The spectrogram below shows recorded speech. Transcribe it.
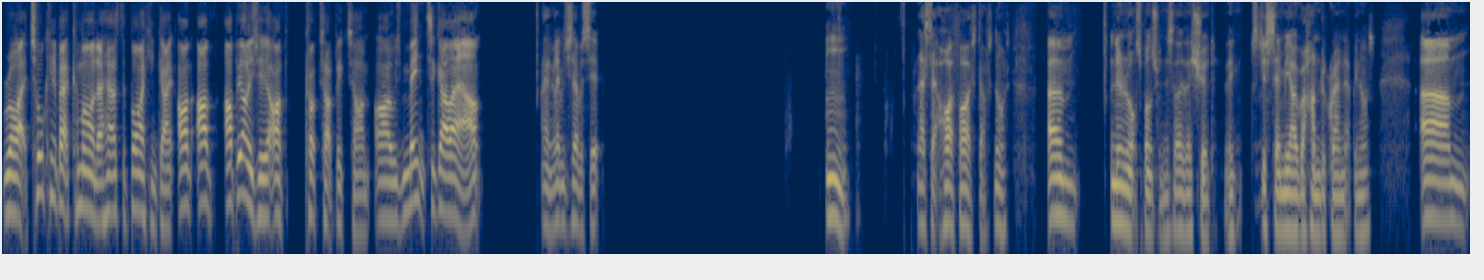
right, talking about Commander, how's the biking going? i I've, I'll be honest with you, I've cocked up big time. I was meant to go out, and let me just have a sip. Mm. That's that high five stuff. It's nice. Um, and they're not sponsoring this, though. They should. They just send me over a hundred grand. That'd be nice. Um,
